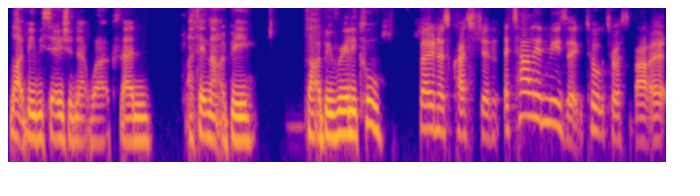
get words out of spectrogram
like BBC Asia Network, then I think that would be that would be really cool. Bonus question: Italian music. Talk to us about it.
